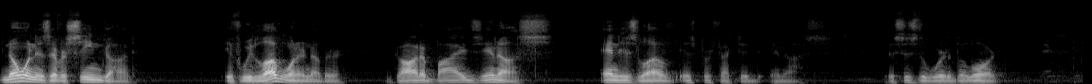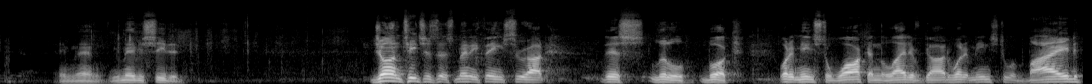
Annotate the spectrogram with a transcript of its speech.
No one has ever seen God. If we love one another, God abides in us, and his love is perfected in us. This is the word of the Lord. Amen. You may be seated. John teaches us many things throughout this little book what it means to walk in the light of God, what it means to abide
